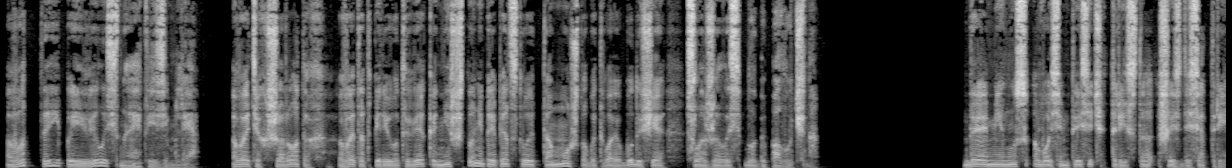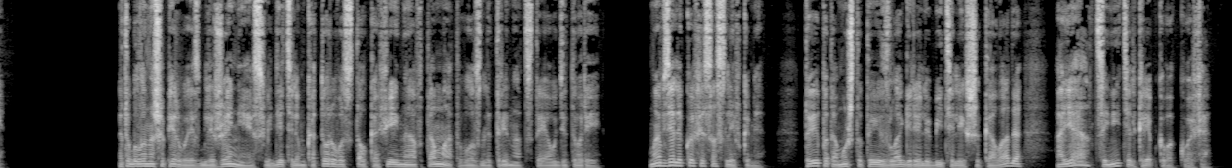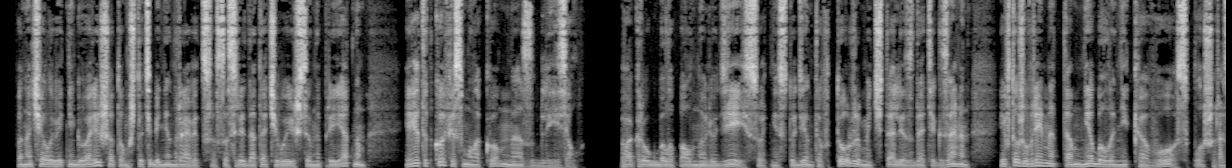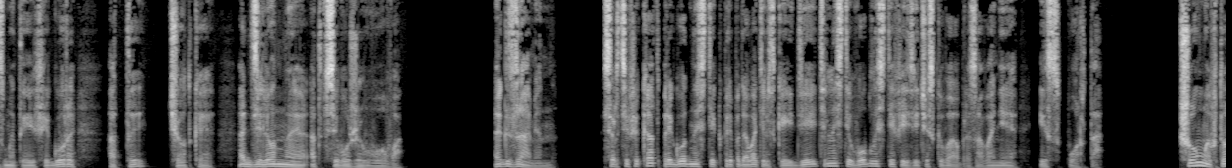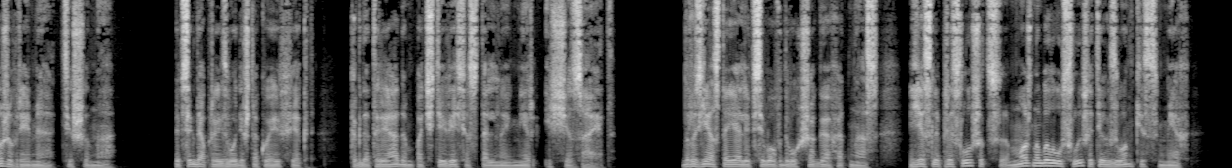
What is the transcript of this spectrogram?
Вот ты и появилась на этой земле. В этих широтах, в этот период века ничто не препятствует тому, чтобы твое будущее сложилось благополучно. D-8363 Это было наше первое сближение, свидетелем которого стал кофейный автомат возле тринадцатой аудитории. Мы взяли кофе со сливками. Ты, потому что ты из лагеря любителей шоколада, а я ценитель крепкого кофе. Поначалу ведь не говоришь о том, что тебе не нравится, сосредотачиваешься на приятном, и этот кофе с молоком нас сблизил. Вокруг было полно людей, сотни студентов тоже мечтали сдать экзамен, и в то же время там не было никого, сплошь размытые фигуры, а ты — четкая, отделенная от всего живого. Экзамен. Сертификат пригодности к преподавательской деятельности в области физического образования и спорта. Шум и в то же время тишина. Ты всегда производишь такой эффект. Когда ты рядом, почти весь остальной мир исчезает. Друзья стояли всего в двух шагах от нас. Если прислушаться, можно было услышать их звонкий смех.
